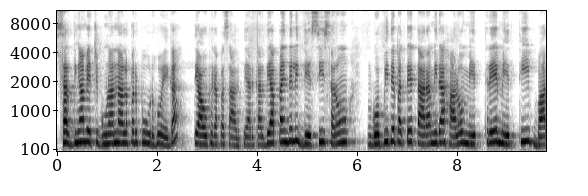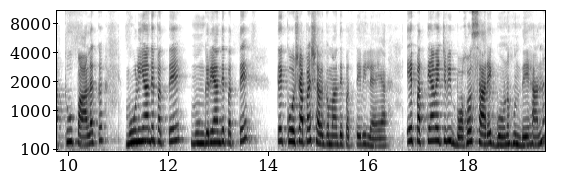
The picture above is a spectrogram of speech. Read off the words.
ਸਰਦੀਆਂ ਵਿੱਚ ਗੁਣਾਂ ਨਾਲ ਭਰਪੂਰ ਹੋਏਗਾ। ਤੇ ਆਓ ਫਿਰ ਆਪਾਂ ਸਾਗ ਤਿਆਰ ਕਰਦੇ ਆਪਾਂ ਇਹਦੇ ਲਈ ਦੇਸੀ ਸਰੋਂ, ਗੋਭੀ ਦੇ ਪੱਤੇ ਤਾਰਾ ਮੀਰਾ ਹਾਲੋ, ਮੇਥਰੇ, ਮੇਥੀ, ਬਾਥੂ, ਪਾਲਕ, ਮੂਲੀਆਂ ਦੇ ਪੱਤੇ, ਮੂੰਗਰਿਆਂ ਦੇ ਪੱਤੇ ਤੇ ਕੁਛ ਆਪਾਂ ਸ਼ਲਗਮਾਂ ਦੇ ਪੱਤੇ ਵੀ ਲਏ ਆ। ਇਹ ਪੱਤਿਆਂ ਵਿੱਚ ਵੀ ਬਹੁਤ ਸਾਰੇ ਗੁਣ ਹੁੰਦੇ ਹਨ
